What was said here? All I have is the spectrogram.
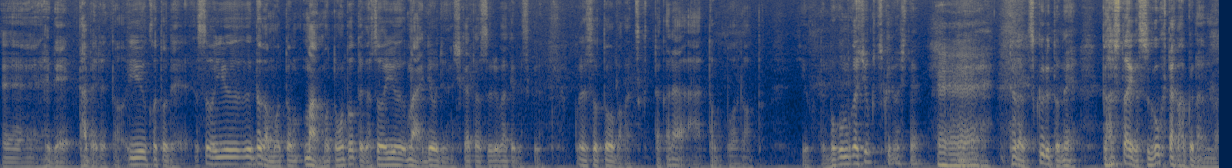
えーで食べるということでそういうのがもとまあもともとというかそういう、まあ、料理の仕方をするわけですけどこれ外馬が作ったからあトンポーローと。いうこと。で僕昔よく作りましたよ、えー。ただ作るとねガス代がすごく高くなるの。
